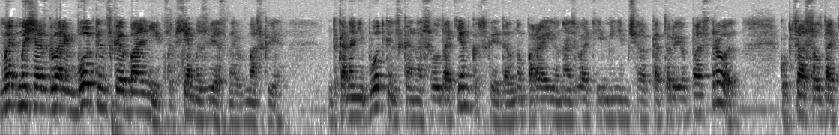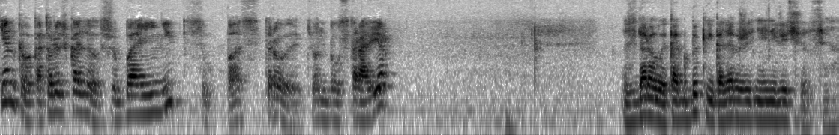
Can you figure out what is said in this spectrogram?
Мы, мы сейчас говорим Боткинская больница, всем известная в Москве. Так она не Боткинская, она Солдатенковская, и давно пора ее назвать именем человека, который ее построил. Купца Солдатенкова, который сказал, что больницу построить. Он был старовер, здоровый как бык, никогда в жизни не лечился.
